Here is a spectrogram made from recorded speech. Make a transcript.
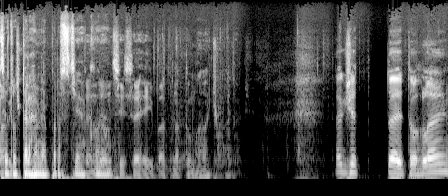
Se to trhne prostě. Jako, no. tendenci se hejbat na tom háčku. Takže to je tohle.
